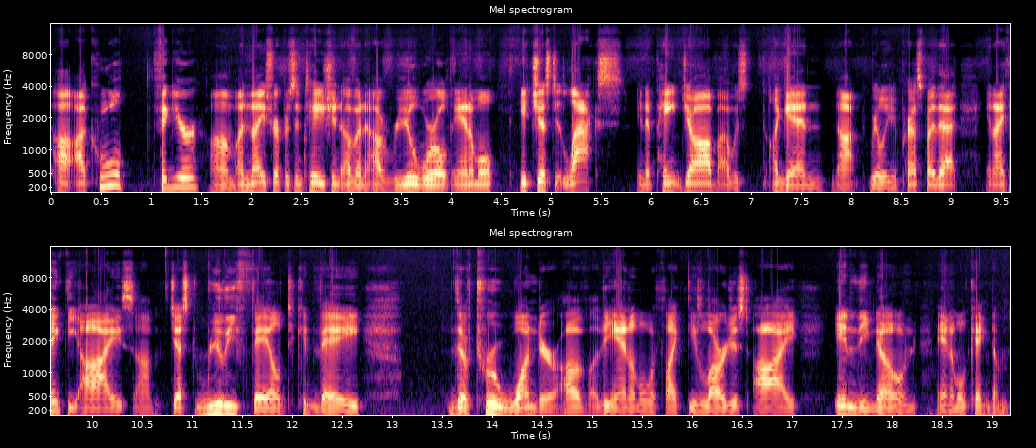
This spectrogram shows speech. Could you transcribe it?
uh, a cool figure, um, a nice representation of an, a real world animal. It just it lacks in a paint job. I was again not really impressed by that, and I think the eyes um, just really failed to convey the true wonder of the animal with like the largest eye in the known animal kingdom.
